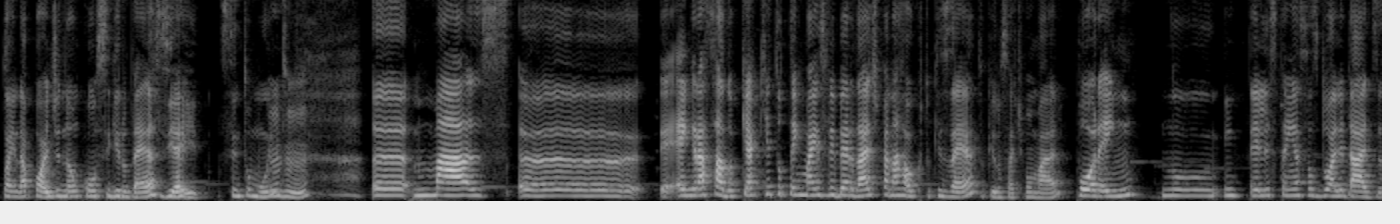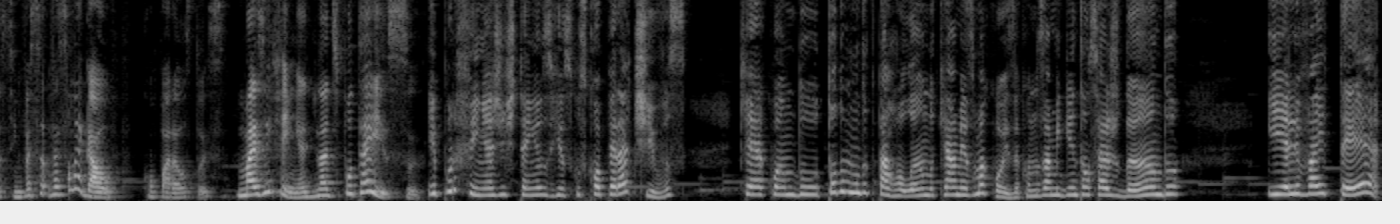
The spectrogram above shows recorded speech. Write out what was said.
tu ainda pode não conseguir o 10, e aí sinto muito. Uhum. Ah, mas ah, é, engraçado, porque aqui tu tem mais liberdade pra narrar o que tu quiser do que no sétimo mar. Porém, no, eles têm essas dualidades, assim. Vai ser, vai ser legal comparar os dois. Mas enfim, é- na disputa é isso. E por fim, a gente tem os riscos cooperativos, que é quando todo mundo que tá rolando quer a mesma coisa. Quando os amiguinhos estão se ajudando e ele vai ter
